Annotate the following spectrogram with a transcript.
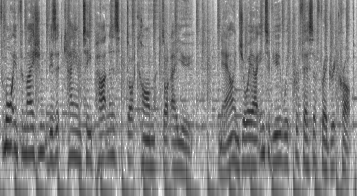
For more information, visit kmtpartners.com.au. Now, enjoy our interview with Professor Frederick Kropp.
